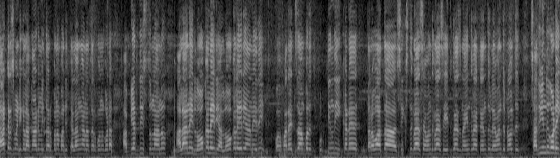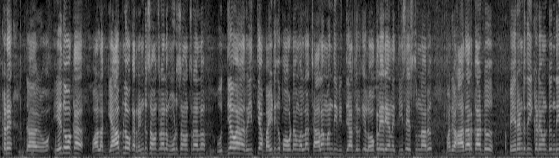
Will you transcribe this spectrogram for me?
డాక్టర్స్ మెడికల్ అకాడమీ తరపున మరి తెలంగాణ తరపున కూడా అభ్యర్థిస్తున్నాను. అలానే లోకల్ ఏరియా లోకల్ ఏరియా అనేది ఫర్ ఎగ్జాంపుల్ పుట్టింది ఇక్కడే తర్వాత sixth class seventh class eighth class ninth class tenth eleventh twelfth చదివింది కూడా ఇక్కడే. ఏదో ఒక వాళ్ళ గ్యాప్లో ఒక రెండు సంవత్సరాలు మూడు సంవత్సరాలు ఉద్యోగ రీత్యా బయటకు పోవడం వల్ల చాలామంది విద్యార్థులకి లోకల్ ఏరియాని తీసేస్తున్నారు. మరియు ఆధార్ కార్డు పేరెంట్ది ఇక్కడే ఉంటుంది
